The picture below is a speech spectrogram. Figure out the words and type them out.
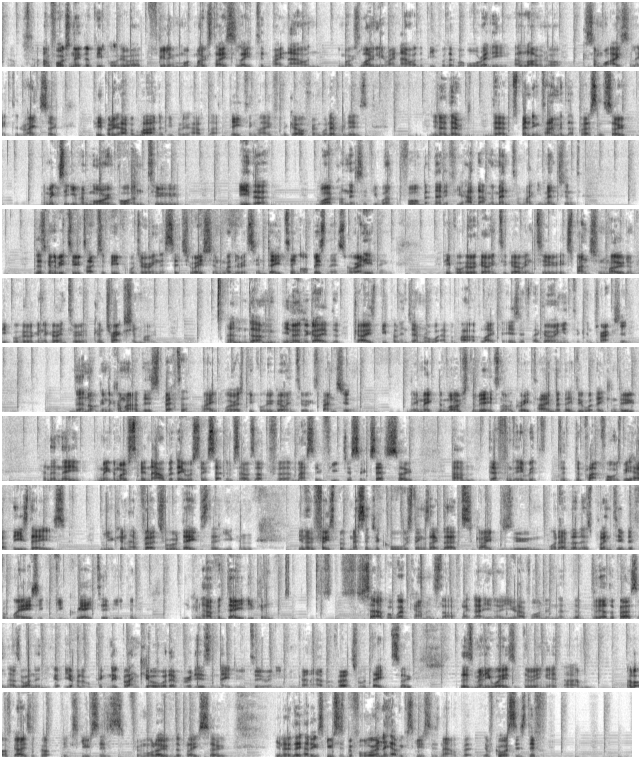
unfortunately the people who are feeling most isolated right now and the most lonely right now are the people that were already alone or somewhat isolated, right? So, people who have a partner, people who have that dating life, the girlfriend, whatever it is, you know, they're they're spending time with that person. So, it makes it even more important to either work on this if you weren't before, but then if you had that momentum, like you mentioned there's going to be two types of people during this situation, whether it's in dating or business or anything. People who are going to go into expansion mode and people who are going to go into a contraction mode. And um, you know, the guy, the guys, people in general, whatever part of life it is, if they're going into contraction, they're not going to come out of this better, right? Whereas people who go into expansion, they make the most of it. It's not a great time, but they do what they can do, and then they make the most of it now. But they also set themselves up for massive future success. So um, definitely with the, the, platforms we have these days you can have virtual dates that you can you know facebook messenger calls things like that skype zoom whatever there's plenty of different ways you can be creative you can you can have a date you can set up a webcam and stuff like that you know you have one and the, the, the other person has one and you, get, you have a little picnic blanket or whatever it is and they do too and you can kind of have a virtual date. So there's many ways of doing it. Um, a lot of guys have got excuses from all over the place. So you know they had excuses before and they have excuses now but of course it's different.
